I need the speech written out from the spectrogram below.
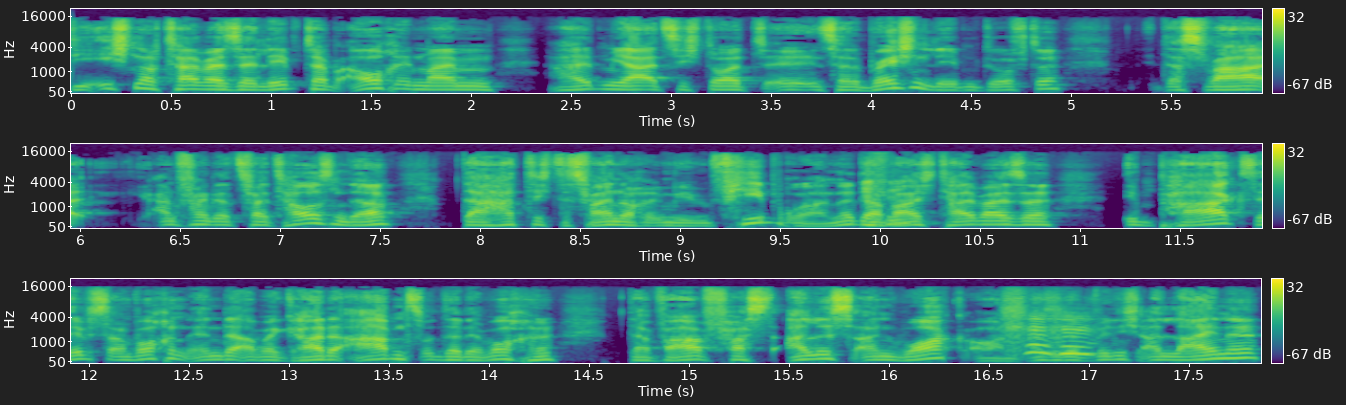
die ich noch teilweise erlebt habe, auch in meinem halben Jahr, als ich dort äh, in Celebration leben durfte, das war Anfang der 2000er, da hatte ich, das war noch irgendwie im Februar, ne, da mhm. war ich teilweise im Park, selbst am Wochenende, aber gerade abends unter der Woche, da war fast alles ein Walk-on. Also da bin ich alleine,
